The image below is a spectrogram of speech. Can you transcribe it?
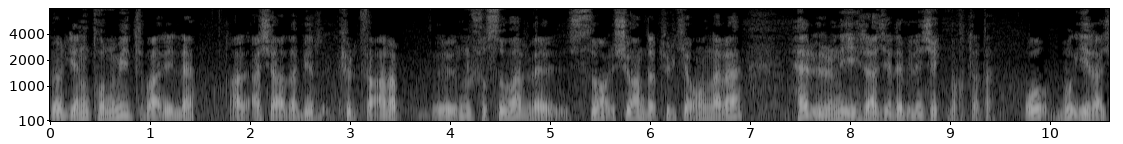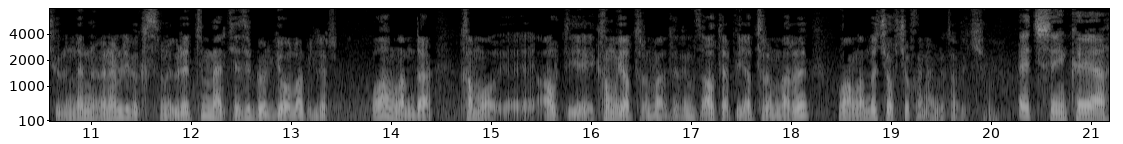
bölgenin konumu itibariyle aşağıda bir Kürt ve Arap e, nüfusu var ve şu anda Türkiye onlara her ürünü ihraç edebilecek noktada. O bu ihraç ürünlerinin önemli bir kısmını üretim merkezi bölge olabilir. O anlamda kamu e, alt e, kamu yatırımları dediğimiz altyapı yatırımları bu anlamda çok çok önemli tabii ki. Evet Sayın Kaya,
